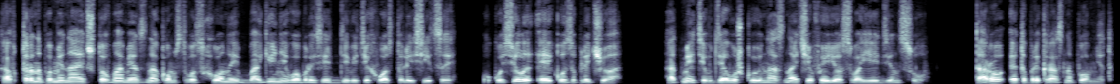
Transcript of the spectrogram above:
Автор напоминает, что в момент знакомства с Хоной богиня в образе девятихвостой лисицы укусила Эйку за плечо, отметив девушку и назначив ее своей Динсу. Таро это прекрасно помнит.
